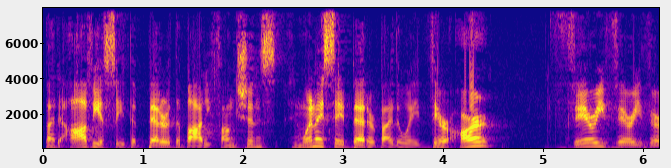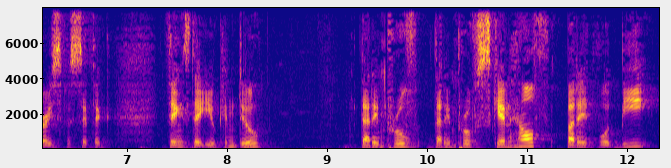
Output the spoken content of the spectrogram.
but obviously the better the body functions and when i say better by the way there are very very very specific things that you can do that improve that improve skin health, but it would be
